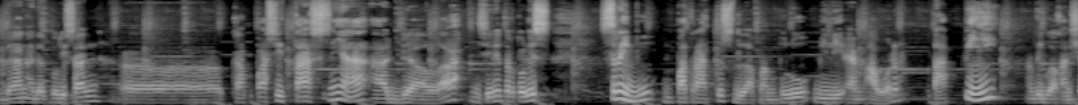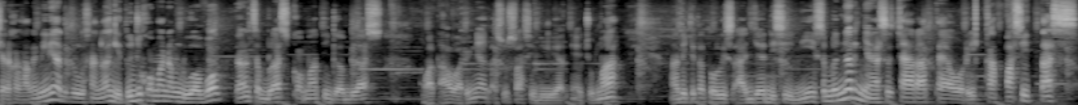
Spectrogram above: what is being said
Dan ada tulisan uh, kapasitasnya adalah di sini tertulis 1480 mAh tapi nanti gue akan share ke kalian ini ada tulisan lagi 7,62 volt dan 11,13 watt hour. Ini agak susah sih dilihatnya. Cuma nanti kita tulis aja di sini. Sebenarnya secara teori kapasitas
